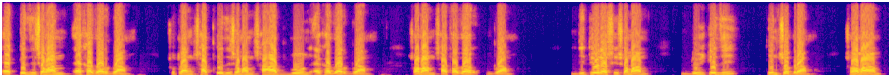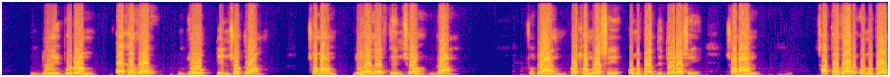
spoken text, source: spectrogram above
এক কেজি সমান এক হাজার গ্রাম। সুতরাং সাত কেজি সমান সাত গুণ এক হাজার গ্রাম সমান সাত হাজার গ্রাম। দ্বিতীয় রাশি সমান দুই কেজি তিনশো গ্রাম সমান দুই পূরণ এক হাজার যোগ তিনশো গ্রাম সমান দুই হাজার তিনশো গ্রাম। সুতরাং প্রথম রাশি অনুপাত, দ্বিতীয় রাশি সমান সাত হাজার অনুপাত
